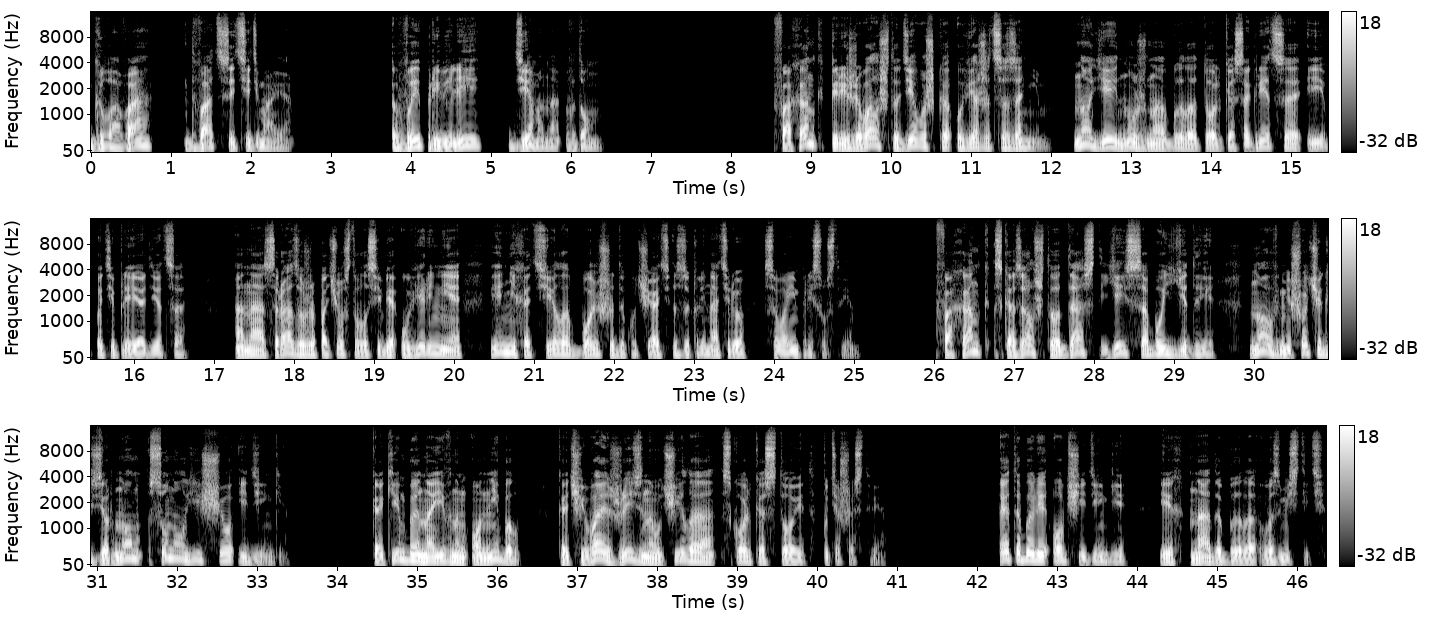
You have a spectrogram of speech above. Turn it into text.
Глава 27. Вы привели демона в дом. Фаханг переживал, что девушка увяжется за ним, но ей нужно было только согреться и потеплее одеться. Она сразу же почувствовала себя увереннее и не хотела больше докучать заклинателю своим присутствием. Фаханг сказал, что даст ей с собой еды, но в мешочек с зерном сунул еще и деньги. Каким бы наивным он ни был, кочевая жизнь научила, сколько стоит путешествие. Это были общие деньги, их надо было возместить.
